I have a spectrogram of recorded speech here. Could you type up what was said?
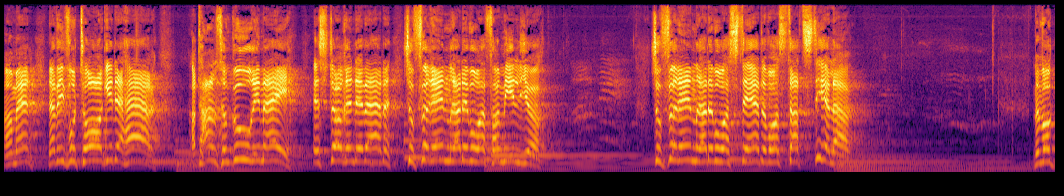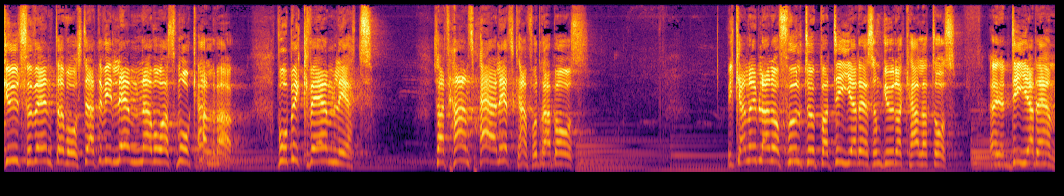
Amen. När vi får tag i det här, att han som bor i mig är större än det världen, så förändrar det våra familjer. Så förändrar det våra städer, våra stadsdelar. Men vad Gud förväntar av oss är att vi lämnar våra små kalvar, vår bekvämlighet. Så att hans härlighet kan få drabba oss. Vi kan ibland ha fullt upp att dia det som Gud har kallat oss, äh, dia dem.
